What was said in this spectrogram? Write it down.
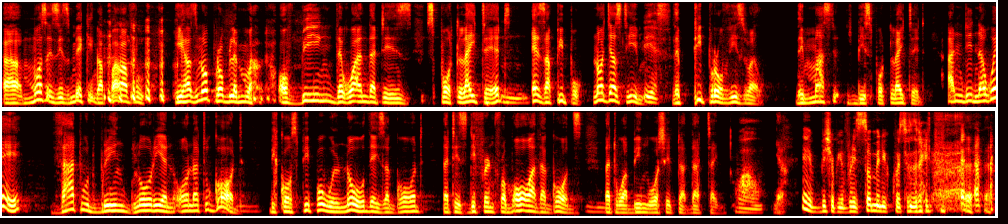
Uh, Moses is making a powerful, he has no problem of being the one that is spotlighted as a people, not just him. Yes. The people of Israel, they must be spotlighted. And in a way, that would bring glory and honor to God because people will know there is a God that is different from all other gods that were being worshipped at that time. Wow. Yeah. Hey, Bishop, you've raised so many questions right there.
